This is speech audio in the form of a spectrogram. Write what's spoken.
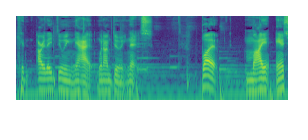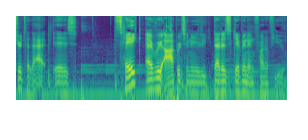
can, are they doing that when I'm doing this? But my answer to that is take every opportunity that is given in front of you.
